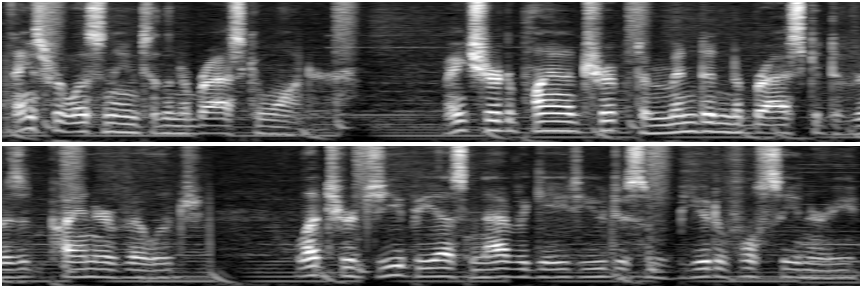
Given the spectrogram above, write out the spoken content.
Thanks for listening to the Nebraska Wanderer. Make sure to plan a trip to Minden, Nebraska to visit Pioneer Village. Let your GPS navigate you to some beautiful scenery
